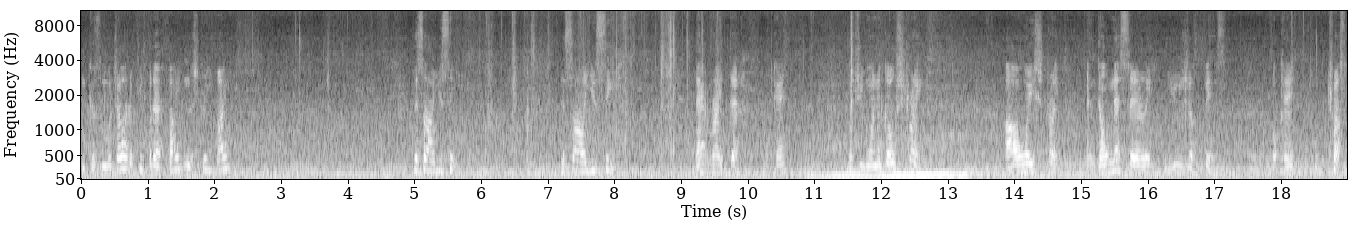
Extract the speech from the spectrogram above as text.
Because the majority of people that fight in the street fight, this all you see. This all you see. That right there. Okay? But you want to go straight. Always straight. And don't necessarily use your fist. Okay? Trust me.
